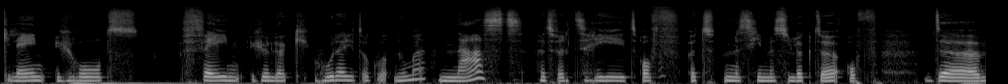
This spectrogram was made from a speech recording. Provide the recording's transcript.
klein, groot, fijn geluk, hoe dat je het ook wilt noemen, naast het verdriet of het misschien mislukte of de,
